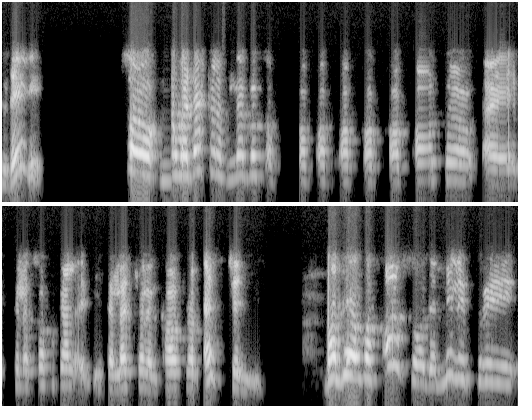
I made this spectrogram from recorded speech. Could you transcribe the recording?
today. So there were that kind of levels of of of of, of, also philosophical, intellectual, and cultural exchange. But there was also the military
